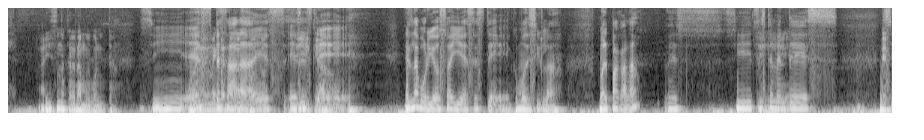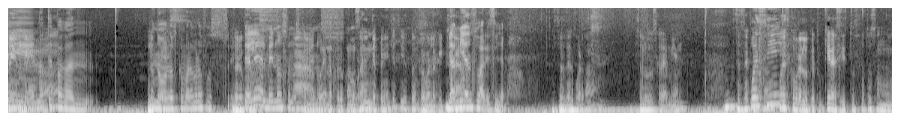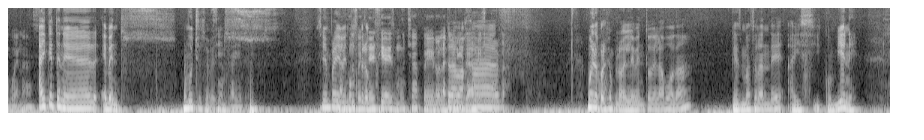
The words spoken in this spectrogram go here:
Ahí es una carrera muy bonita. Sí, Bueno, es pesada, es, es Sí, este claro. es laboriosa y es este, ¿cómo decirla? mal pagada. Es sí, tristemente es Depende, sí, no ¿no? te pagan Lo no, que los camarógrafos en Pero tele al menos son los que Ah, menos Bueno, pero cuando son cobran. independientes ellos pueden cobrar lo que quieran. Damián Suárez se llama. ¿Estás de acuerdo? Saludos a Damián. ¿Estás de Pues acuerdo? sí. Puedes cobrar lo que tú quieras y tus fotos son muy buenas. Hay que tener eventos, muchos eventos. Siempre hay eventos. Siempre hay la eventos, pero competencia es mucha, pero la calidad es poca. Bueno, ¿no? por ejemplo, el evento de la boda, que es más grande, ahí sí conviene.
